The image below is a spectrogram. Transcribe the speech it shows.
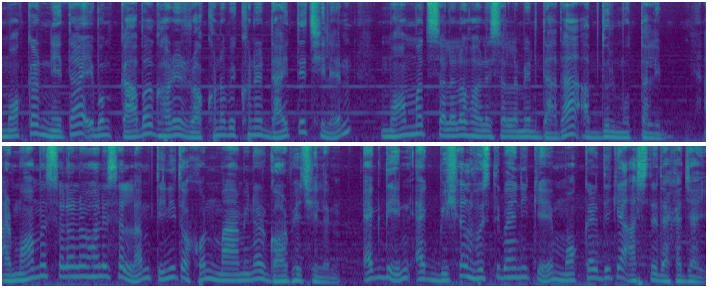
মক্কার নেতা এবং কাবা ঘরের রক্ষণাবেক্ষণের দায়িত্বে ছিলেন মোহাম্মদ সাল্লাহ আলাইসাল্লামের দাদা আব্দুল মুত্তালিব। আর মোহাম্মদ সাল্লাহ আলাইসাল্লাম তিনি তখন মা আমিনার গর্ভে ছিলেন। একদিন এক বিশাল হস্তি বাহিনীকে মক্কার দিকে আসতে দেখা যায়।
